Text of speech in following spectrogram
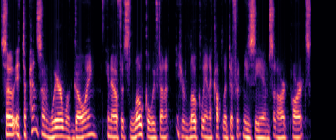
So it depends on where we're going. You know, if it's local, we've done it here locally in a couple of different museums and art parks.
